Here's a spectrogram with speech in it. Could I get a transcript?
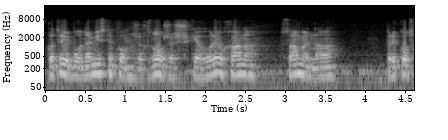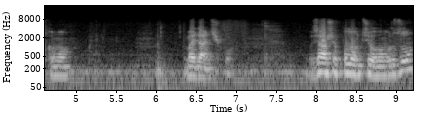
котрий був намісником, знову ж, як я говорив, хана саме на Перекопському майданчику. Взявши полон цього Мурзу,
